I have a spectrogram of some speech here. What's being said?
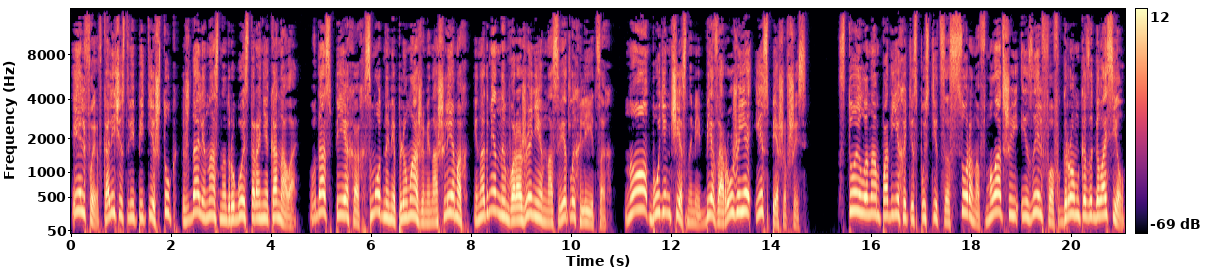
Эльфы в количестве пяти штук ждали нас на другой стороне канала, в доспехах, с модными плюмажами на шлемах и надменным выражением на светлых лицах. Но, будем честными, без оружия и спешившись. Стоило нам подъехать и спуститься с Соронов, младший из эльфов громко заголосил.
